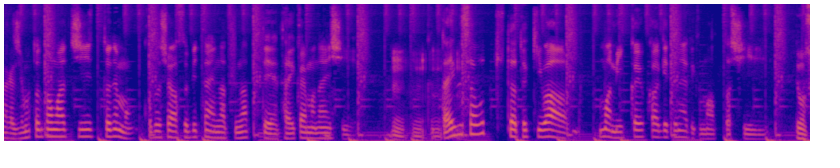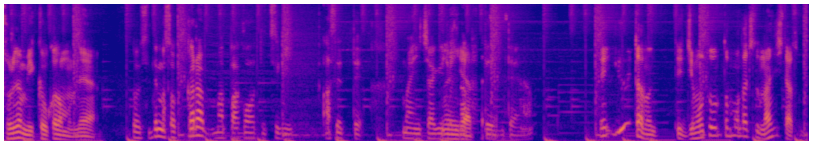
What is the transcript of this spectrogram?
なんか地元の友達とでも今年は遊びたいなってなって大会もないし、うんうんうん。だいぶサボってた時は、まあ3日4日あげてない時もあったし、でもそれでも3日4日だもんね。そうです。でもそこから、まあ、バコーって次焦って毎日あげるようになってみたいな。え、ゆうたのって地元の友達と何して遊ぶ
